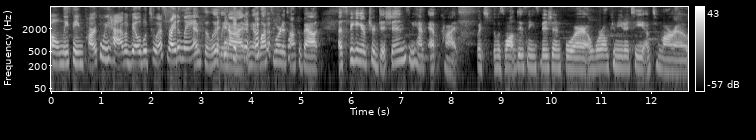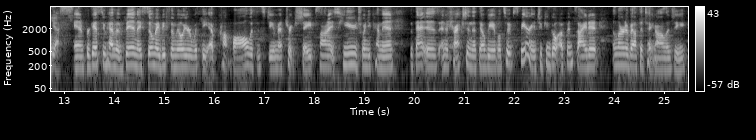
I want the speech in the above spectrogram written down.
only theme park we have available to us, right, Elaine? Absolutely not. we have lots more to talk about. Uh, speaking of traditions, we have Epcot, which was Walt Disney's vision for a world community of tomorrow. Yes. And for guests who haven't been, they still may be familiar with the Epcot ball with its geometric shapes on it. It's huge when you come in, but that is an attraction that they'll be able to experience. You can go up inside it and learn about the technology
